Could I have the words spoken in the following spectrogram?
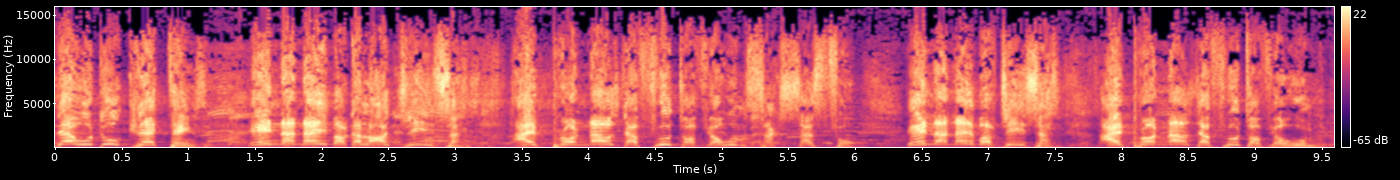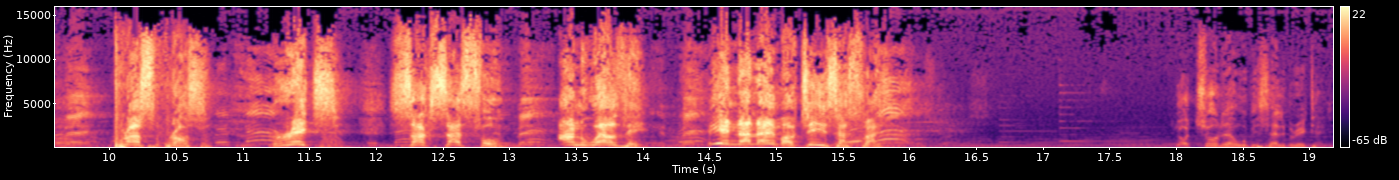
They will do great things. In the name of the Lord Jesus, I pronounce the fruit of your womb successful. In the name of Jesus, I pronounce the fruit of your womb prosperous, rich, successful, and wealthy. In the name of Jesus Christ. Your children will be celebrated.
